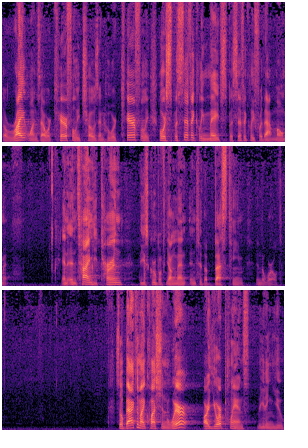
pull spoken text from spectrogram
the right ones that were carefully chosen, who were carefully, who were specifically made specifically for that moment. And in time, he turned these group of young men into the best team in the world. So, back to my question where are your plans leading you?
